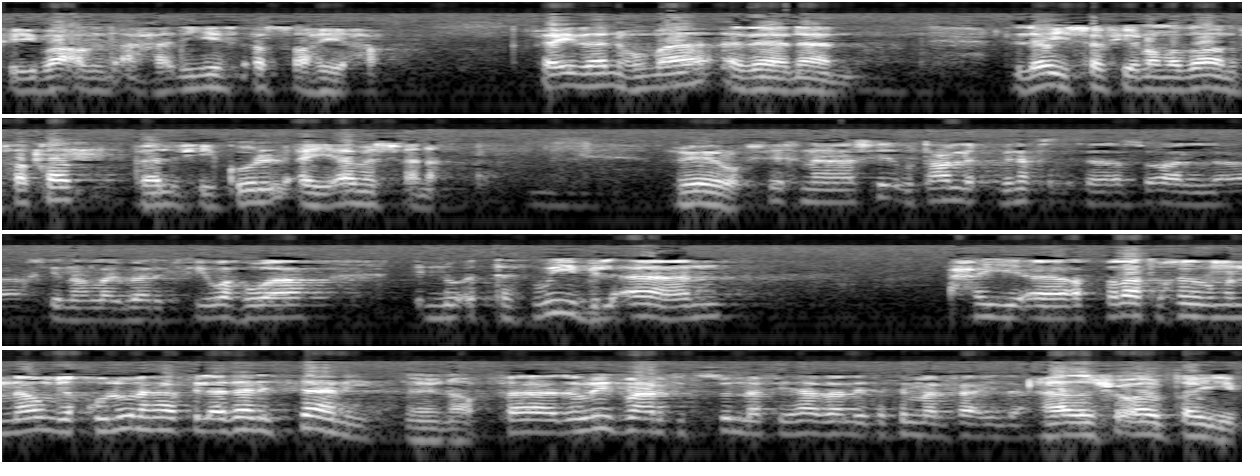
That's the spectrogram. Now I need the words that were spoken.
في بعض الأحاديث الصحيحة. فإذا هما أذانان. ليس في رمضان فقط بل في كل أيام السنة. غيره. شيخنا شيء متعلق بنفس سؤال أخينا الله يبارك فيه وهو أنه التثويب الآن حي الصلاة خير من النوم يقولونها في الأذان الثاني. نعم. فنريد معرفة السنة في هذا لتتم الفائدة. هذا سؤال طيب.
